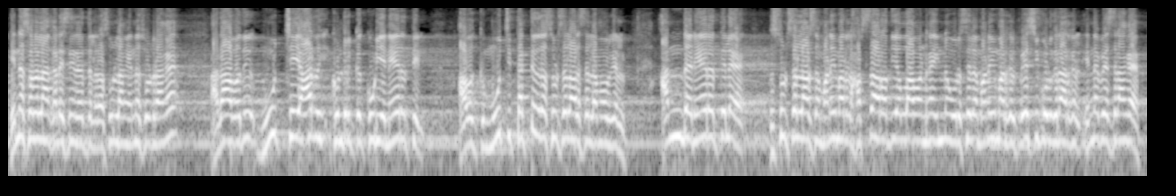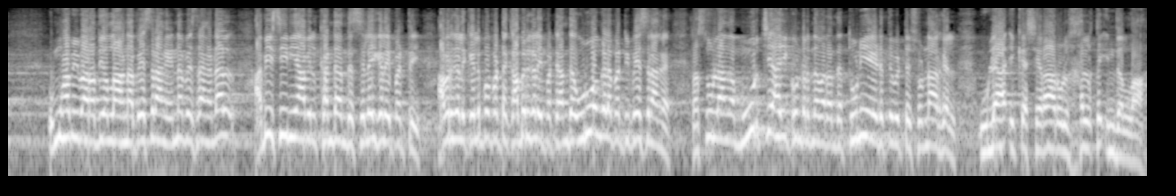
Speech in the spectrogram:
என்ன சொல்லலாம் கடைசி நேரத்தில்? ரசூல்லாங்க என்ன சொல்றாங்க? அதாவது மூச்சை ஆறு கொண்டிருக்கக்கூடிய நேரத்தில் அவருக்கு மூச்சு தட்டு ரசூல் சல்லா செல்லம் அவர்கள். அந்த நேரத்தில் ரசூல் சல்லா மனைமார்கள் ஹப்சா ரதி அல்லாவன் இன்னும் ஒரு சில மனைமார்கள் பேசிக் கொள்கிறார்கள் என்ன பேசுறாங்க? உம்ஹபிபா ரதி பேசுறாங்க. என்ன பேசுறாங்க என்றால் அபிசீனியாவில் கண்ட அந்த சிலைகளை பற்றி அவர்களுக்கு எழுப்பப்பட்ட கபர்களை பற்றி அந்த உருவங்களை பற்றி பேசுறாங்க. ரசூல்லாங்க மூர்ச்சியாகி கொண்டிருந்தவர் அந்த துணியை எடுத்துவிட்டு சொன்னார்கள் உலா இக்க ஷெராருல் ஹல்க் இந்தல்லாஹ்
